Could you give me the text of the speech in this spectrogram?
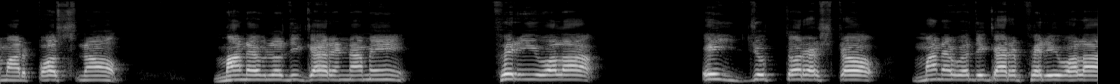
আমার প্রশ্ন, মানবাধিকার নামে ফেরিওয়ালা, এই যুক্তরাষ্ট্র মানবাধিকার ফেরিওয়ালা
